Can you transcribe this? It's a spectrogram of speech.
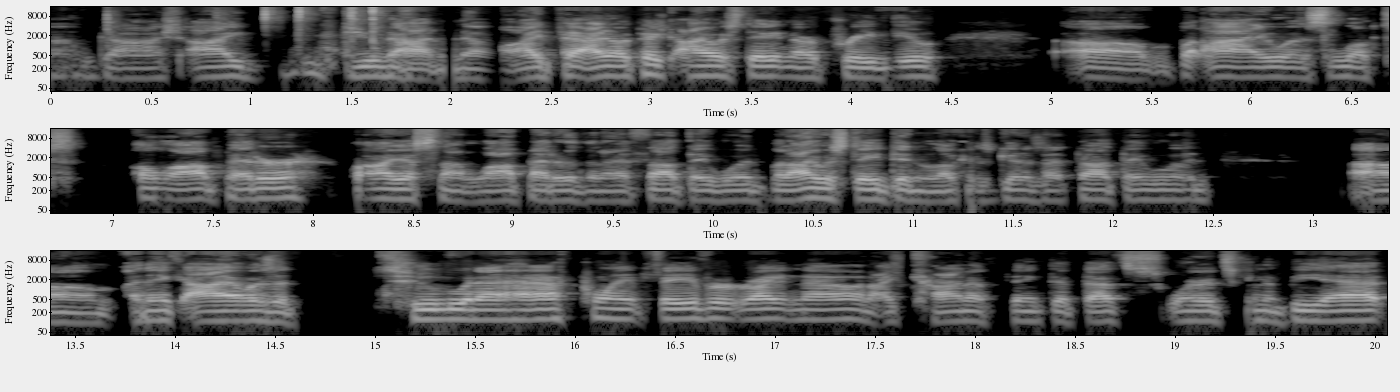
Oh gosh, I do not know. I I know I picked Iowa State in our preview, um, but Iowa's looked a lot better. Well, I guess not a lot better than I thought they would, but Iowa State didn't look as good as I thought they would. Um, I think Iowa's a two and a half point favorite right now, and I kind of think that that's where it's going to be at.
